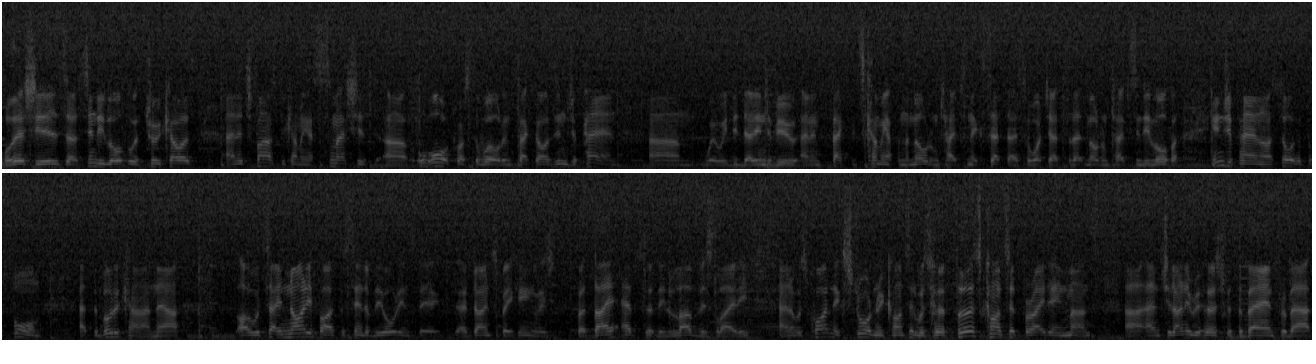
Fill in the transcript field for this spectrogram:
Well, there she is, uh, Cyndi Lauper with True Colours, and it's fast becoming a smash hit uh, all across the world. In fact, I was in Japan um, where we did that interview, and in fact, it's coming up in the Meldrum Tapes next Saturday, so watch out for that Meldrum Tape Cyndi Lauper. In Japan, I saw her perform at the Budokan. Now, I would say 95% of the audience there uh, don't speak English, but they absolutely love this lady, and it was quite an extraordinary concert. It was her first concert for 18 months, uh, and she'd only rehearsed with the band for about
